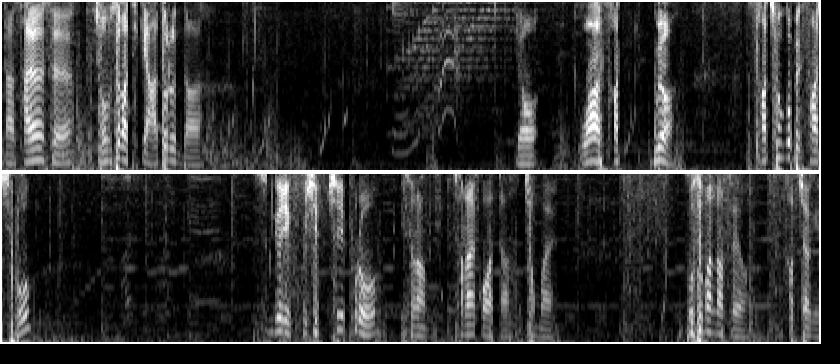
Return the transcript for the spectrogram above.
나 4연승. 점수가 되게 안 오른다. 여, 와, 사, 뭐야. 4945? 승률이 97%? 이 사람 잘할 것 같다. 정말. 고수 만났어요. 갑자기.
